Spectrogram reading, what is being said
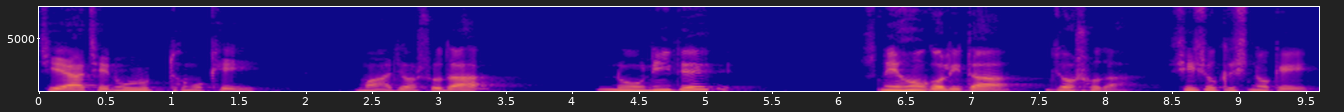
চেয়ে আছেন ঊর্ধ্ব মুখে। মা যশোদা ননীদে স্নেহগলিতা যশোদা। শিশুকৃষ্ণকে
